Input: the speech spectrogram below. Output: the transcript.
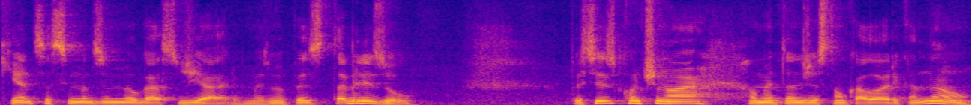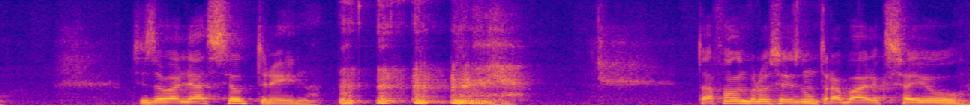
500 acima do meu gasto diário, mas meu peso estabilizou. Preciso continuar aumentando a ingestão calórica? Não. Preciso avaliar seu treino. Estava falando para vocês num trabalho que saiu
